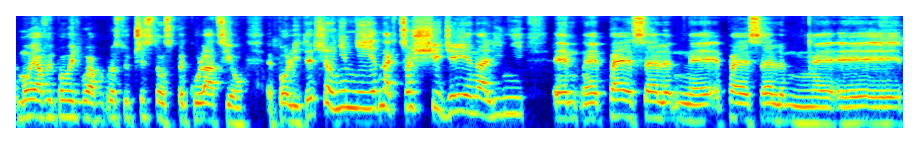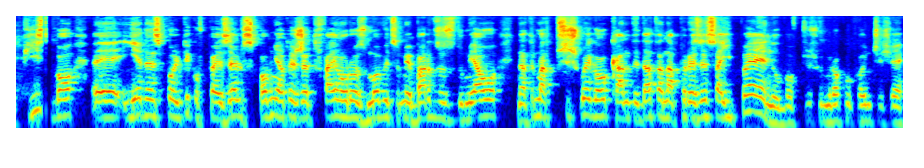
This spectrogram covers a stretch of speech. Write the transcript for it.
moja wypowiedź była po prostu czystą spekulacją polityczną. Niemniej jednak coś się dzieje na linii PSL, PSL PiS, bo e, jeden z polityków PSL wspomniał też, że trwają rozmowy, co mnie bardzo zdumiało, na temat przyszłego kandydata na prezesa IPN-u, bo w przyszłym roku kończy się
